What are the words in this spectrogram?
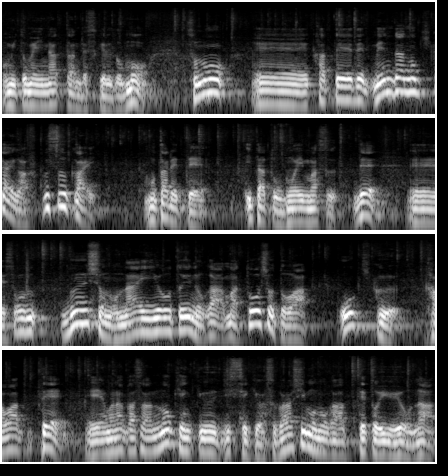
お認めになったんですけれどもその、えー、過程で面談の機会が複数回持たれていたと思います。で、えー、その文書の内容というのが、まあ、当初とは大きく変わって、山中さんの研究実績は素晴らしいものがあってというような、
